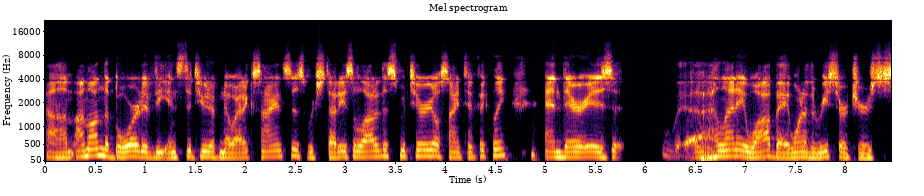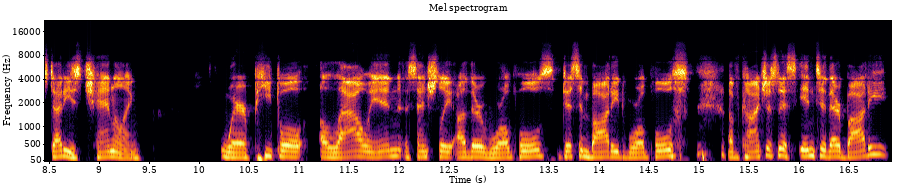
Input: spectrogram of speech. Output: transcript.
Um, I'm on the board of the Institute of Noetic Sciences, which studies a lot of this material scientifically. And there is uh, Helané Wahbeh, one of the researchers, studies channeling where people allow in essentially other whirlpools, disembodied whirlpools of consciousness into their body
